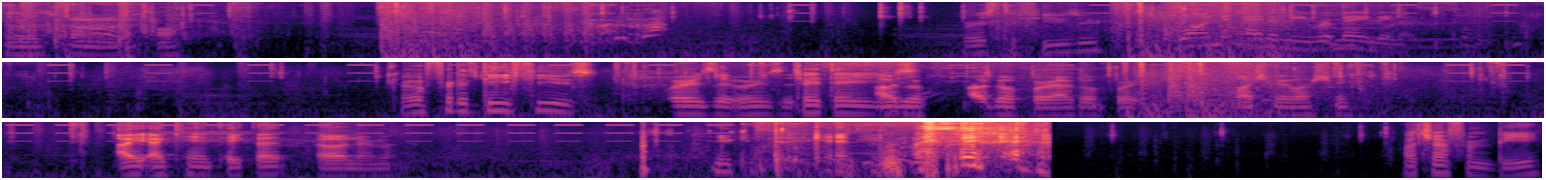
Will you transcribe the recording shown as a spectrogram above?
That was wonderful. Where's the fuser? One enemy remaining. Go for the defuse. Where is it? Where is It's it? right there. I'll go. I'll go for it. I'll go for it. Watch me. Watch me. I I can't take that. Oh, never mind. You can take any. Watch out from B.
